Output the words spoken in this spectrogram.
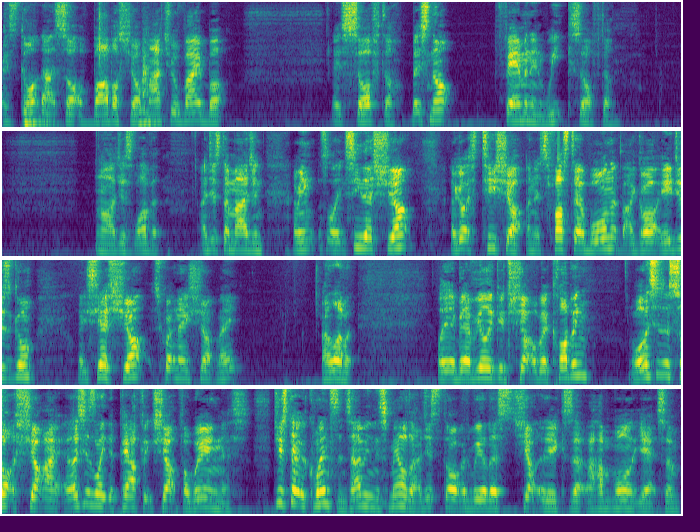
It's got that sort of barbershop macho vibe, but it's softer. But it's not feminine, weak softer. Oh, I just love it. I just imagine. I mean, it's like, see this shirt? I got this t-shirt, and it's first I've worn it, but I got it ages ago. Like, see this shirt? It's quite a nice shot, right? I love it. Like, it'd be a really good shot wear clubbing. Well, this is the sort of shot I, this is like the perfect shot for wearing this. Just out of coincidence, I haven't even smelled it. I just thought I'd wear this shirt today because I haven't worn it yet. So,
